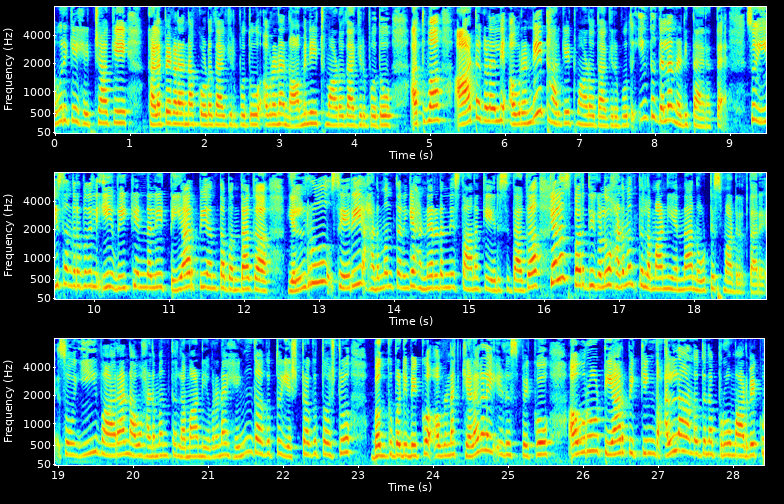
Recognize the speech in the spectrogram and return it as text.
ಅವರಿಗೆ ಹೆಚ್ಚಾಗಿ ಕಳಪೆಗಳನ್ನ ಕೊಡೋದಾಗಿರ್ಬೋದು, ಅವರನ್ನ ನಾಮಿನೇಟ್ ಮಾಡೋದಾಗಿರ್ಬೋದು, ಅಥವಾ ಆಟಗಳಲ್ಲಿ ಅವರನ್ನೇ ಟಾರ್ಗೆಟ್ ಮಾಡೋದಾಗಿರ್ಬೋದು, ಇಂಥದ್ದೆಲ್ಲ ನಡೀತಾ ಇರುತ್ತೆ. ಸೊ ಈ ಸಂದರ್ಭದಲ್ಲಿ ಈ ವೀಕೆಂಡ್ನಲ್ಲಿ ಟಿ ಆರ್ ಪಿ ಅಂತ ಬಂದಾಗ ಎಲ್ಲರೂ ಸೇರಿ ಹನುಮಂತನಿಗೆ ಹನ್ನೆರಡನೇ ಸ್ಥಾನಕ್ಕೆ ಏರಿಸಿದಾಗ ಕೆಲ ಸ್ಪರ್ಧಿಗಳು ಹನುಮಂತ ಲಮಾಣಿಯನ್ನ ನೋಟಿಸ್ ಮಾಡಿರ್ತಾರೆ. ಸೊ ಈ ವಾರ ನಾವು ಹನುಮಂತ ಲಮಾಣಿ ಅವರನ್ನ ಹೆಂಗಾಗುತ್ತೋ, ಎಷ್ಟಾಗುತ್ತೋ ಅಷ್ಟು ಬಗ್ ಬಡಿಬೇಕು, ಅವ್ರನ್ನ ಕೆಳಗಡೆ ಇಳಿಸ್ಬೇಕು, ಅವರು ಟಿ ಆರ್ ಪಿ ಕಿಂಗ್ ಅಲ್ಲ ಅನ್ನೋದನ್ನ ಪ್ರೂವ್ ಮಾಡಬೇಕು,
